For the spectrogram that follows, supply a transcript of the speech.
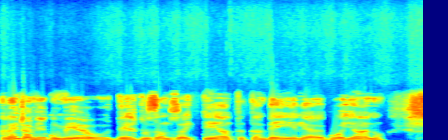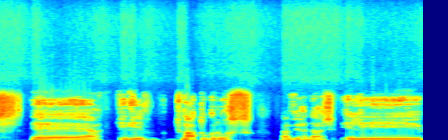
grande amigo meu, desde os anos 80 também, ele é goiano, é, ele de Mato Grosso, na verdade. Ele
